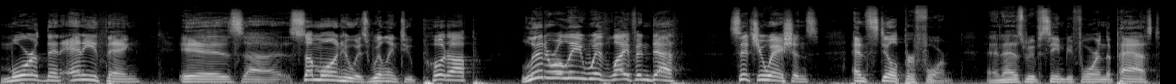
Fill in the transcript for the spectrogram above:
more than anything is uh, someone who is willing to put up literally with life and death situations and still perform. And as we've seen before in the past,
